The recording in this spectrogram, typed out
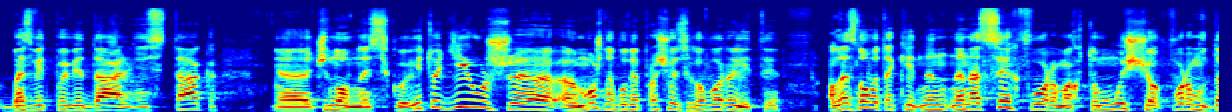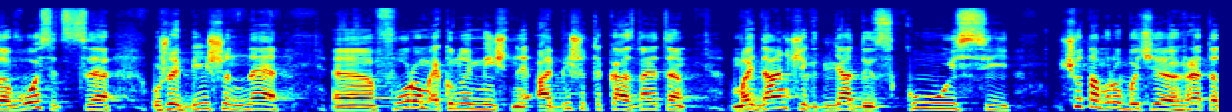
безвідповідальність, так е, чиновницьку, і тоді вже можна буде про щось говорити. Але знову таки не, на цих форумах, тому що форум в Давосі це вже більше не форум економічний, а більше така, знаєте, майданчик для дискусій. Що там робить е, Грета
